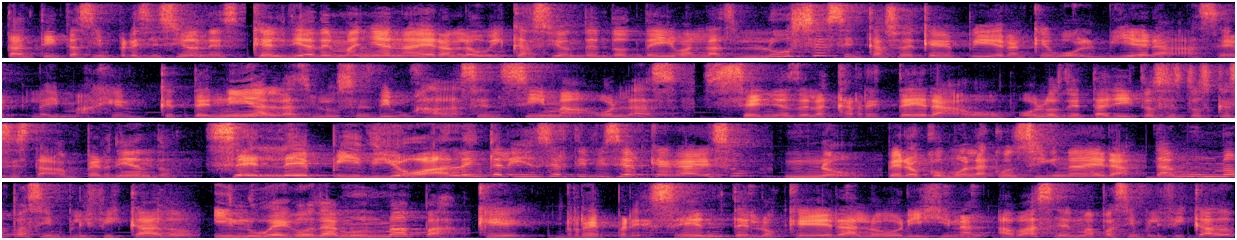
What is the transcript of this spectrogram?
tantitas imprecisiones que el día de mañana eran la ubicación de donde iban las luces en caso de que me pidieran que volviera a hacer la imagen que tenía las luces dibujadas encima o las señas de la carretera o, los detallitos estos que se estaban perdiendo. ¿Se le pidió a la inteligencia artificial que haga eso? No, pero como la consigna era dame un mapa simplificado y luego dame un mapa que represente lo que era lo original a base del mapa simplificado,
